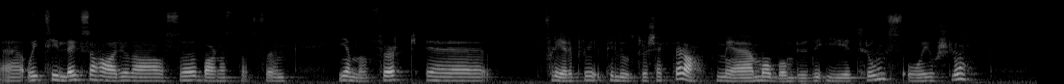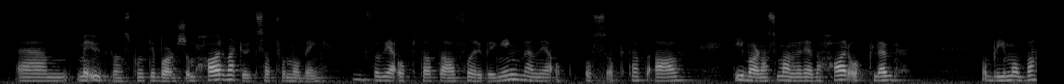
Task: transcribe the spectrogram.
Og i tillegg så har jo da også Barnas plattform gjennomført flere pilotprosjekter da, med mobbeombudet i Troms og i Oslo. Med utgangspunkt i barn som har vært utsatt for mobbing. Mm. For vi er opptatt av forebygging, men vi er også opptatt av de barna som allerede har opplevd å bli mobba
